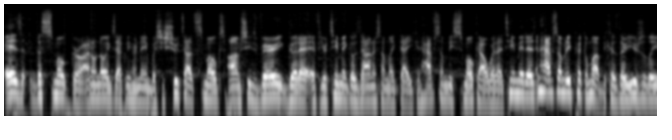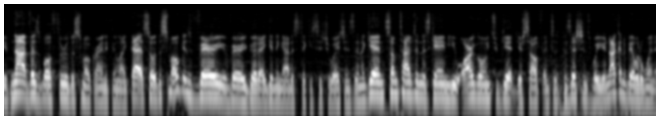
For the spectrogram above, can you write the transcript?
is the smoke girl. I don't know exactly her name, but she shoots out smokes. Um, she's very good at if your teammate goes down or something like that, you can have somebody smoke out where that teammate is and have somebody pick them up because they're usually not visible through the smoke or anything like that. So the smoke is very, very good at getting out of sticky situations. And again, sometimes in this game, you are going to get yourself into positions where you're not going to be able to win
